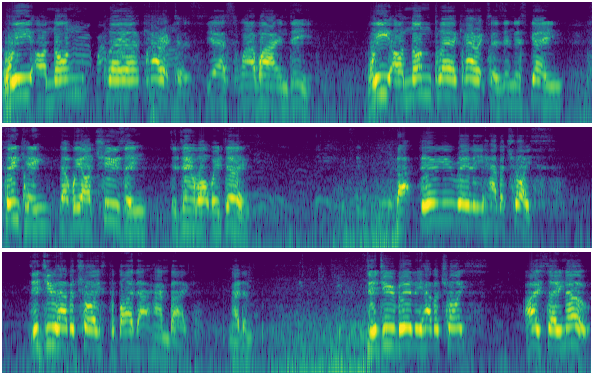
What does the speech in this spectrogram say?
We are non-player characters. Yes, wow, wow, indeed. We are non-player characters in this game thinking that we are choosing to do what we're doing. But do you really have a choice? Did you have a choice to buy that handbag, madam? Did you really have a choice? I say no.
